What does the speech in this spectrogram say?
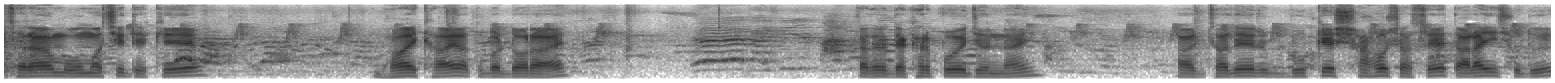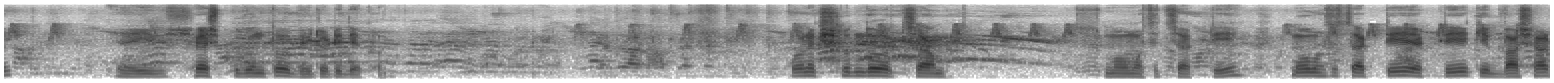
এছাড়া মৌমাছি দেখে ভয় খায় অথবা ডরায়। তাদের দেখার প্রয়োজন নাই। আর যাদের বুকে সাহস আছে, তারাই শুধু এই শেষ পর্যন্ত ভিডিওটি দেখুন। অনেক সুন্দর চাম, মৌমাছির চাকটি। মৌমাছির চাকটি একটি কি বাসার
